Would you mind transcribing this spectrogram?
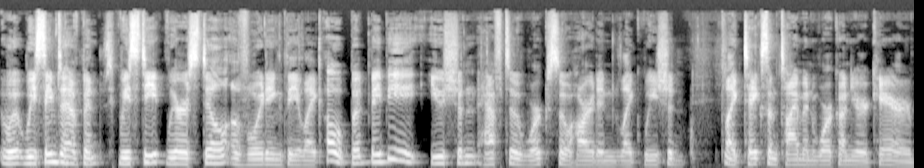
we, we seem to have been we st- we are still avoiding the like oh but maybe you shouldn't have to work so hard and like we should like take some time and work on your care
